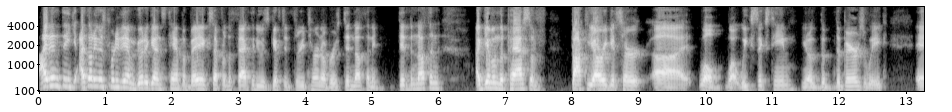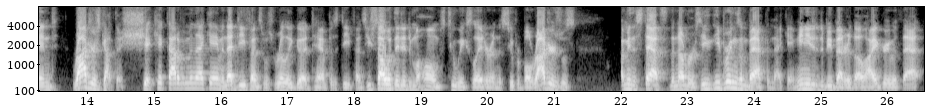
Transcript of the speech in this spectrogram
I didn't think I thought he was pretty damn good against Tampa Bay, except for the fact that he was gifted three turnovers, did nothing, did nothing. I give him the pass of Bakhtiari gets hurt. Uh, well, what week sixteen? You know the the Bears week, and Rodgers got the shit kicked out of him in that game, and that defense was really good. Tampa's defense. You saw what they did to Mahomes two weeks later in the Super Bowl. Rodgers was, I mean, the stats, the numbers. He he brings them back in that game. He needed to be better, though. I agree with that.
